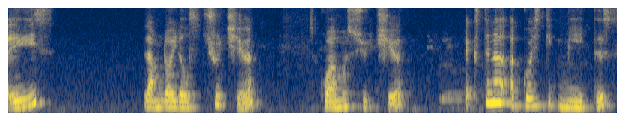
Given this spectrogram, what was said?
is lambdoidal suture, squamous suture, external acoustic meatus,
